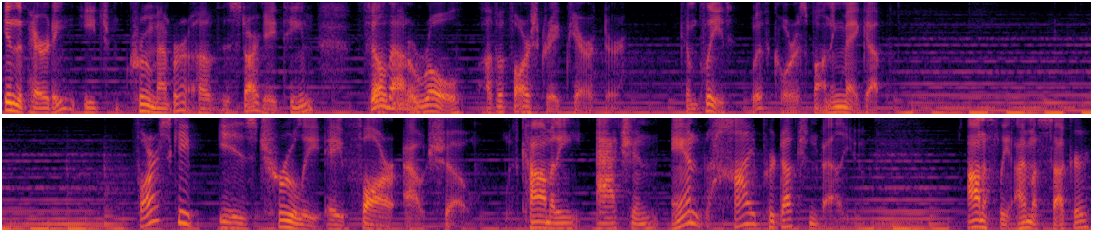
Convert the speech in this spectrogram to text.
In the parody, each crew member of the Stargate team filled out a role of a Farscape character, complete with corresponding makeup. Farscape is truly a far out show, with comedy, action, and high production value honestly, I'm a sucker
